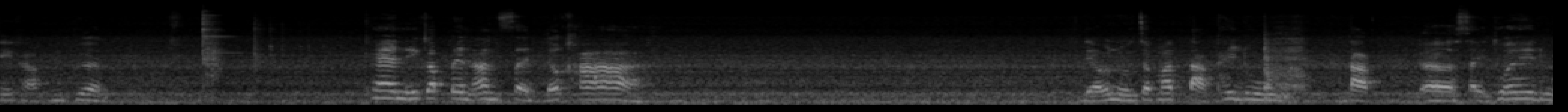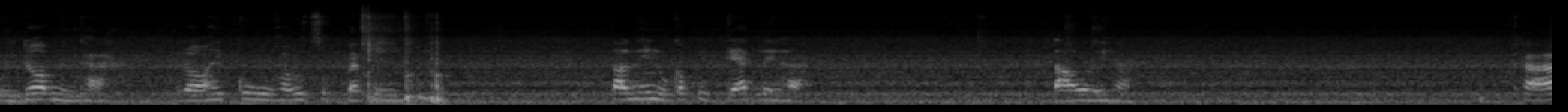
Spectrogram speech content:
นี่ค่ะเพื่อนๆ แค่นี้ก็เป็นอันเสร็จแล้วค่ะ เดี๋ยวหนูจะมาตักให้ดู ตักใส่ถ้วยให้ดูอีกรอบหนึ่งค่ะ รอให้กุ้งเขาสุกแป๊บนึง ตอนนี้หนูก็ปิดแก๊สเลยค่ะ เตาเลยค่ะ ค่ะ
